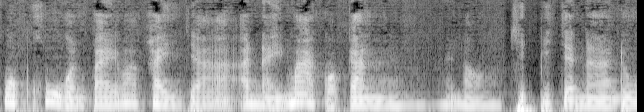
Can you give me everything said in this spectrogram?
ควบคู่กันไปว่าใครจะอันไหนมากกว่ากันให้เราคิดพิจารณาดู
